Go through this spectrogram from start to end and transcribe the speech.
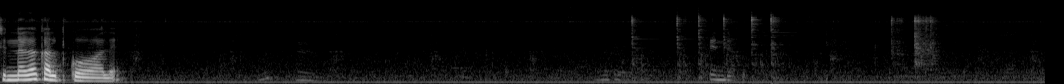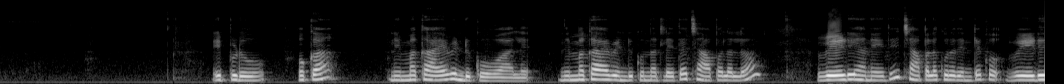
చిన్నగా కలుపుకోవాలి. ఇప్పుడు ఒక నిమ్మకాయ వండుకోవాలి నిమ్మకాయ వండుకున్నట్లయితే చేపలలో వేడి అనేది చేపల కూర తింటే వేడి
